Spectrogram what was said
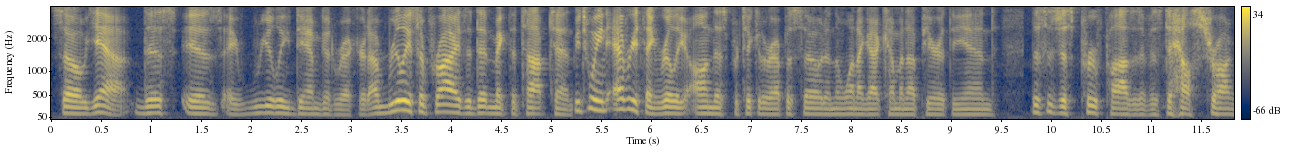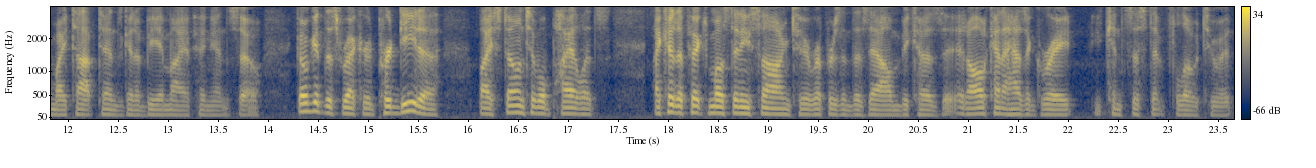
So yeah this is a really damn good record. I'm really surprised it didn't make the top 10 between everything really on this particular episode and the one i got coming up here at the end this is just proof positive as to how strong my top 10 is going to be in my opinion. So go get this record. Perdita by stone temple pilots I could have picked most any song to represent this album because it all kind of has a great, consistent flow to it.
